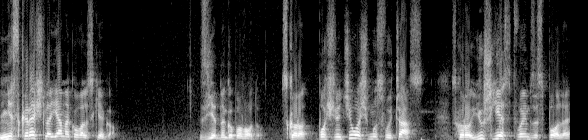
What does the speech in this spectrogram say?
Nie skreśla Jana Kowalskiego z jednego powodu. Skoro poświęciłeś mu swój czas, skoro już jest w Twoim zespole,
